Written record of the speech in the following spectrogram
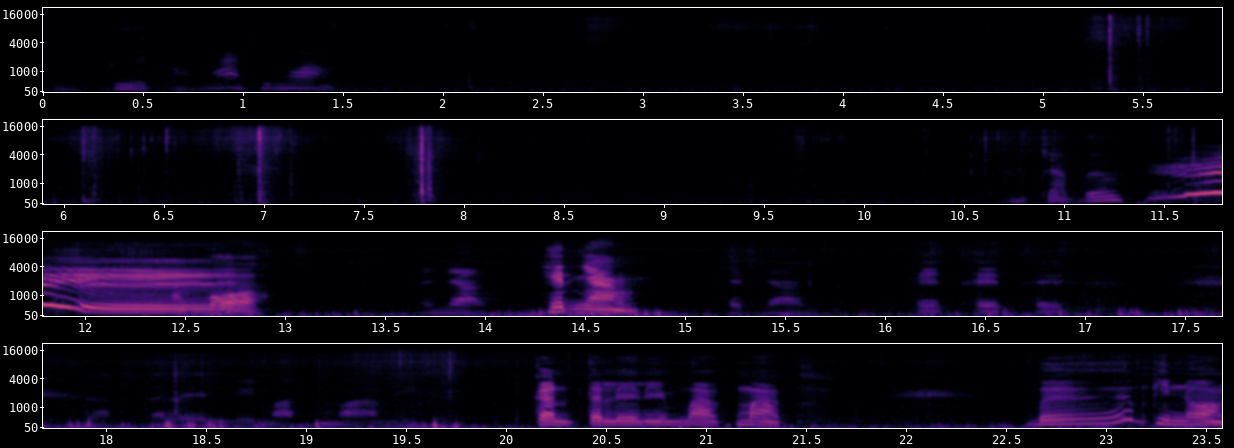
เป็นพืชออกมาพี่น้องจับเบิ้งอังกอเป็นหยังเฮ็ดหยังเฮ็ดหยังเฮ็ดเฮ็ดเฮ็ดกับตะเรนดีมากมานี่ กันตะเลรีมากมากเบิ้งพี่น้อง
